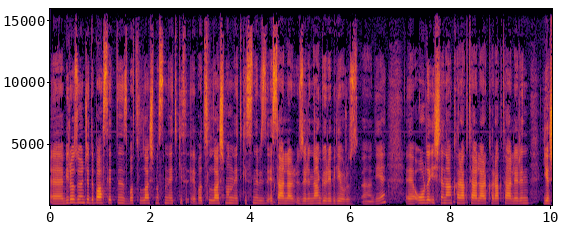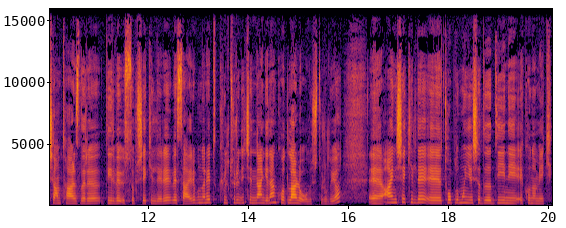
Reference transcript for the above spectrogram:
E, biraz önce de bahsettiğiniz batılılaşmasının etkisi, e, batılılaşmanın etkisini biz eserler üzerinden görebiliyoruz diye. Orada işlenen karakterler, karakterlerin yaşam tarzları, dil ve üslup şekilleri vesaire bunlar hep kültürün içinden gelen kodlarla oluşturuluyor. Aynı şekilde toplumun yaşadığı dini, ekonomik,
